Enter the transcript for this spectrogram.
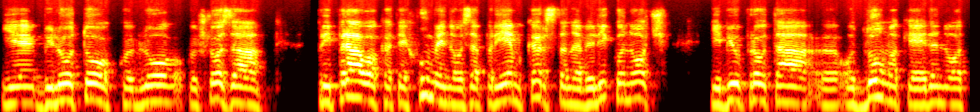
je bilo to, ko je, bilo, ko je šlo za pripravo katehumenov za prijem krsta na veliko noč, je bil prav ta odlomek eden od,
